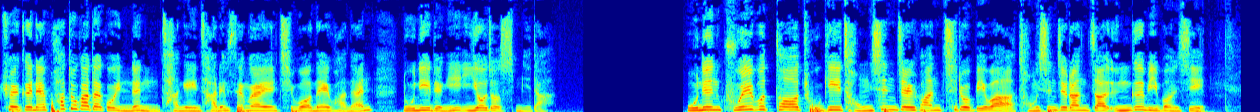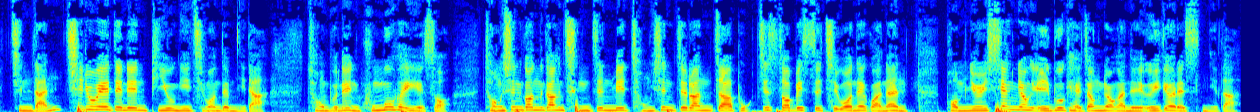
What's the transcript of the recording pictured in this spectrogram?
최근에 화두가 되고 있는 장애인 자립생활 지원에 관한 논의 등이 이어졌습니다. 오는 9일부터 조기 정신질환 치료비와 정신질환자 응급 입원 시 진단, 치료에 드는 비용이 지원됩니다. 정부는 국무회의에서 정신건강 증진 및 정신질환자 복지 서비스 지원에 관한 법률 시행령 일부 개정령안을 의결했습니다.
